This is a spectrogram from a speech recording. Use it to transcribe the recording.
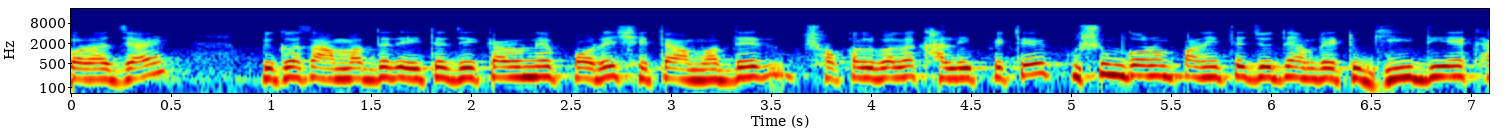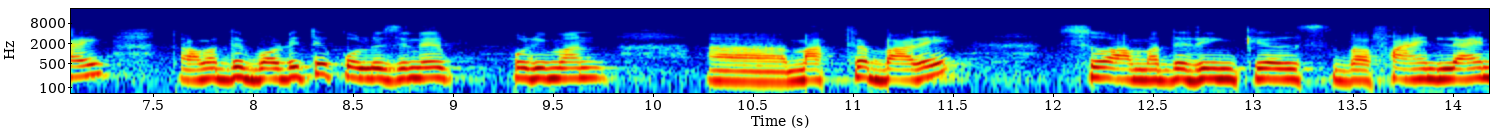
করা যায়। বিকজ আমাদের এটা যে কারণে পড়ে, সেটা আমাদের সকালবেলা খালি পেটে কুসুম গরম পানিতে যদি আমরা একটু ঘি দিয়ে খাই, তো আমাদের বডিতে কোলোজেনের পরিমাণ মাত্রা বাড়ে। সো আমাদের রিঙ্কেলস বা ফাইন লাইন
